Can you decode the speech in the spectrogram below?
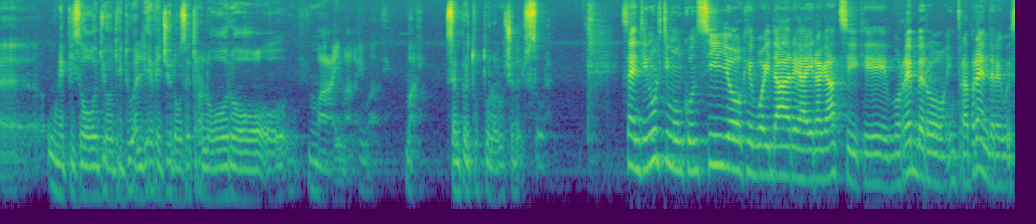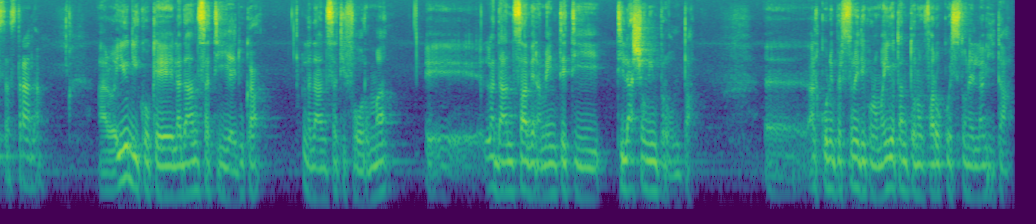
eh, un episodio di due allieve gelose tra loro, mai, mai, mai, mai, sempre tutto alla luce del sole. Senti, in ultimo un consiglio che vuoi dare ai ragazzi che vorrebbero intraprendere questa strada? Allora, io dico che la danza ti educa, la danza ti forma, la danza veramente ti, ti lascia un'impronta. eh, alcune persone dicono ma io tanto non farò questo nella vita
